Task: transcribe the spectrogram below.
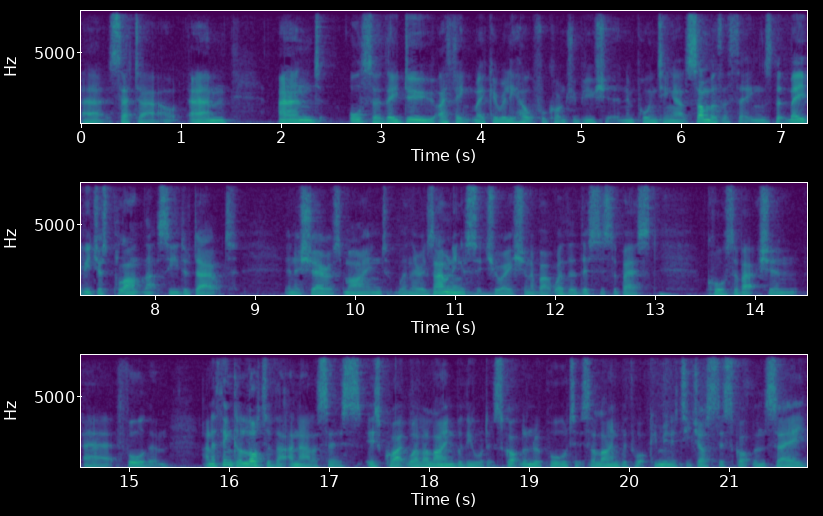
uh, set out. Um, and also, they do, I think, make a really helpful contribution in pointing out some of the things that maybe just plant that seed of doubt in a sheriff's mind when they're examining a situation about whether this is the best course of action uh, for them. And I think a lot of that analysis is quite well aligned with the Audit Scotland report. It's aligned with what Community Justice Scotland say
